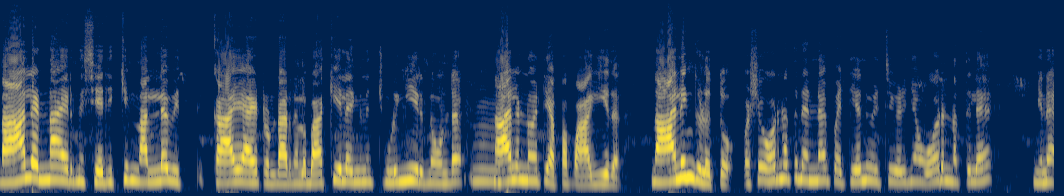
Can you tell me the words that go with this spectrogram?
നാലെണ്ണായിരുന്നു ശരിക്കും നല്ല വിത്ത് കായായിട്ടുണ്ടായിരുന്നുള്ളൂ. ബാക്കിയെല്ലാം ഇങ്ങനെ ചുളുങ്ങിയിരുന്നുകൊണ്ട് നാലെണ്ണമൊറ്റ അപ്പൊ പാകിയത്. നാലും കിളുത്തു. പക്ഷെ ഒരെണ്ണത്തിന് എന്നെ പറ്റിയെന്ന് വെച്ച് കഴിഞ്ഞാൽ ഒരെണ്ണത്തിൽ ഇങ്ങനെ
